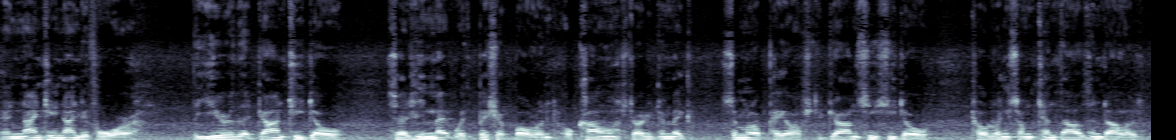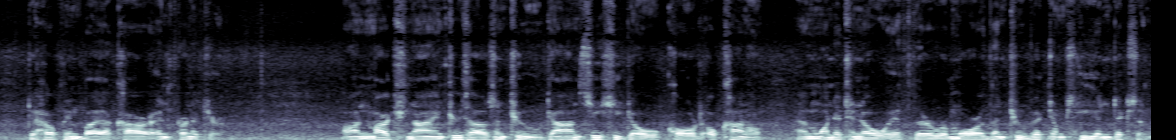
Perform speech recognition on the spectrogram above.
In 1994, the year that John T. Doe said he met with Bishop Boland, O'Connell started to make similar payoffs to John C.C. Doe, totaling some $10,000 to help him buy a car and furniture. On March 9, 2002, John C.C. Doe called O'Connell and wanted to know if there were more than two victims, he and Dixon,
